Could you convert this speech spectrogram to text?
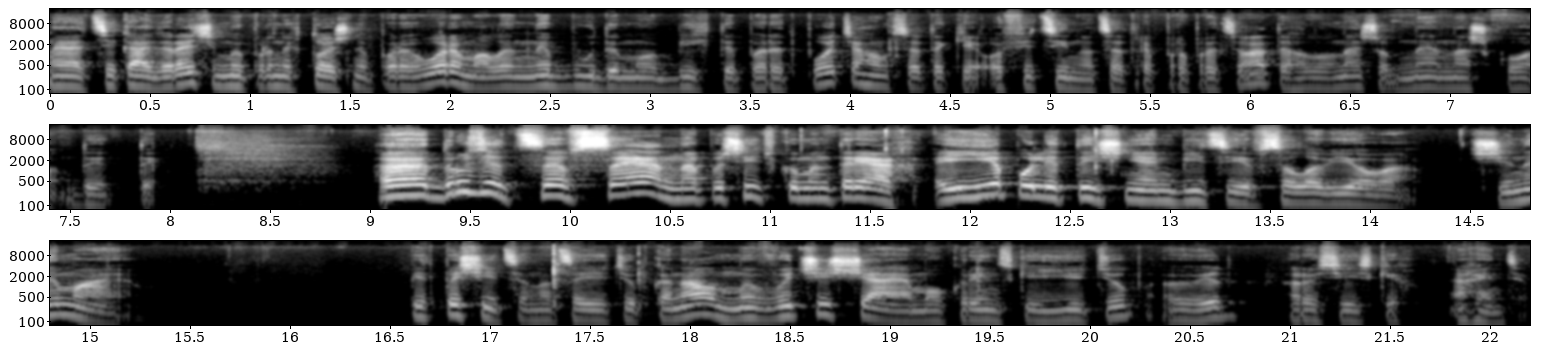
Е, Цікаві речі, ми про них точно переговоримо, але не будемо бігти перед потягом. Все-таки офіційно це треба пропрацювати. Головне, щоб не нашкодити. Е, Друзі, це все. Напишіть в коментарях, є політичні амбіції в Соловйова чи немає. Підпишіться на цей YouTube канал. Ми вичищаємо український YouTube від російських агентів.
